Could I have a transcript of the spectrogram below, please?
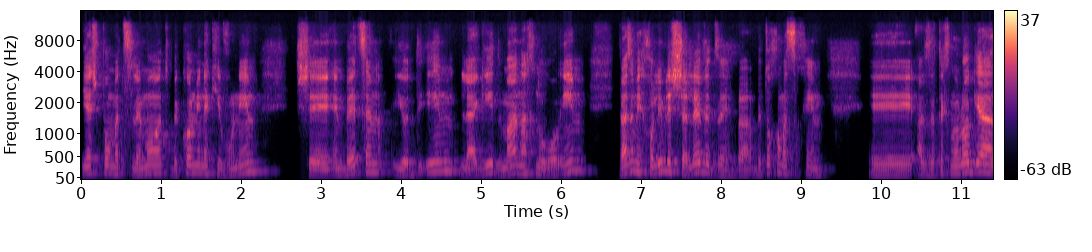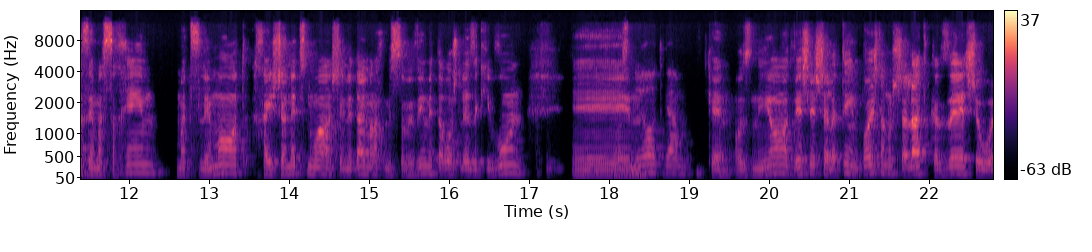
יש פה מצלמות בכל מיני כיוונים שהם בעצם יודעים להגיד מה אנחנו רואים ואז הם יכולים לשלב את זה בתוך המסכים. אה, אז הטכנולוגיה זה מסכים, מצלמות, חיישני תנועה שנדע אם אנחנו מסובבים את הראש לאיזה כיוון. אה, אוזניות גם. כן, אוזניות ויש שלטים, פה יש לנו שלט כזה שהוא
